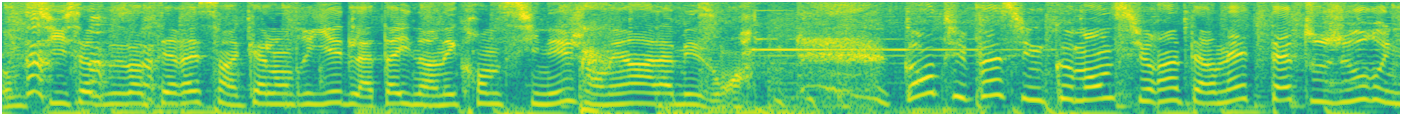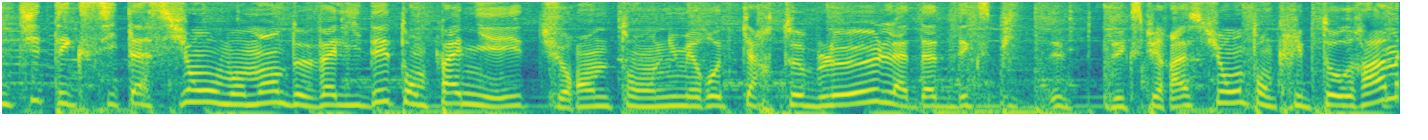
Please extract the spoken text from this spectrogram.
Donc si ça vous intéresse un calendrier de la taille d'un écran de ciné, j'en ai un à la maison. hein. Quand tu passes une commande sur internet, t'as toujours une petite excitation au moment de valider ton panier. Tu rentres ton numéro de carte bleue, la date d'expi- d'expiration, ton cryptogramme,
